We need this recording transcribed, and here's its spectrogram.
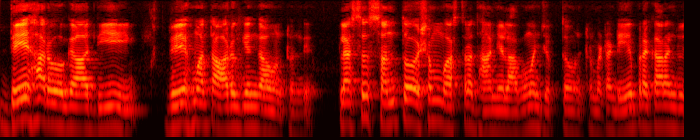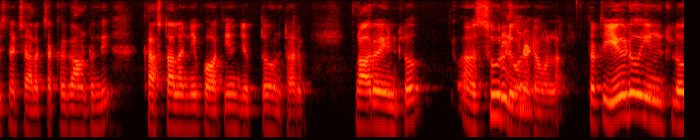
దేహ రోగాది దేహం అంతా ఆరోగ్యంగా ఉంటుంది. ప్లస్ సంతోషం వస్త్ర ధాన్య లాభం అని చెప్తూ ఉంటారు అంటే ఏ ప్రకారం చూసినా చాలా చక్కగా ఉంటుంది. కష్టాలన్నీ పోతాయి అని చెప్తూ ఉంటారు. ఆరో ఇంట్లో సూర్యుడు ఉండటం వల్ల. తర్వాత ఏడో ఇంట్లో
